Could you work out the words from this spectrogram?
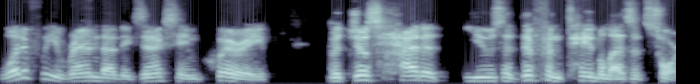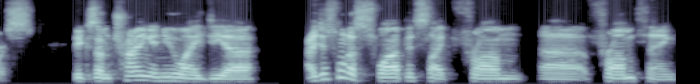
what if we ran that exact same query but just had it use a different table as its source? Because i'm trying a new idea. I just want to swap its like from uh, from thing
